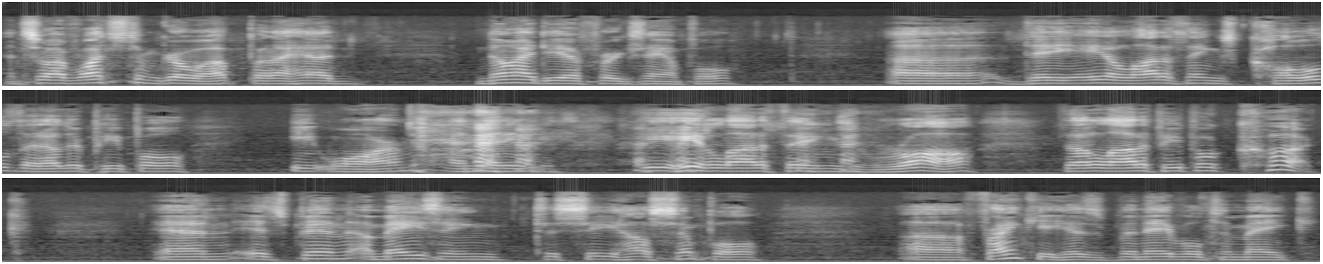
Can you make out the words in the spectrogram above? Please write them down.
And so I've watched him grow up, but I had no idea, for example, uh, that he ate a lot of things cold that other people eat warm, and that he, he ate a lot of things raw that a lot of people cook. And it's been amazing to see how simple uh, Frankie has been able to make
